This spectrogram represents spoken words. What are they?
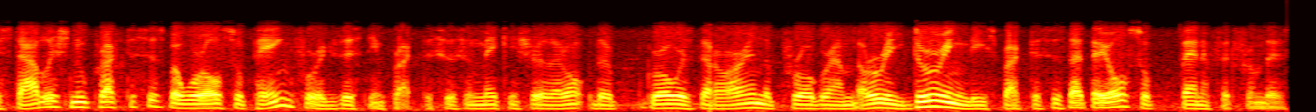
establish new practices, but we're also paying for existing practices and making sure that the growers that are in the program already during these practices that they also benefit from this.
